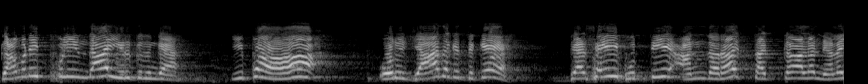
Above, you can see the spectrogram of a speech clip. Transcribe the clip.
கவனிப்புலையும் தான் இருக்குதுங்க. இப்போ ஒரு ஜாதகத்துக்கு தசை புத்தி அந்தர தற்கால நிலை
